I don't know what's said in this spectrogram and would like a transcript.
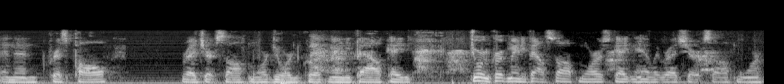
and then Chris Paul, redshirt sophomore, Jordan Crook, Manny Powell, Caden, Jordan Crook, Manny Powell sophomores, Caden Henley redshirt sophomore,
